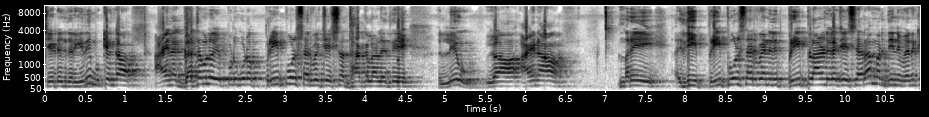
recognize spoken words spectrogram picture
చేయడం జరిగింది. ముఖ్యంగా ఆయన గతంలో ఎప్పుడు కూడా ప్రీ పోల్ సర్వే చేసిన దాఖలాలు అయితే లేవు. ఇక ఆయన మరి ఇది ప్రీ పోల్ సర్వే అనేది ప్రీ ప్లాన్డ్గా చేశారా? మరి దీని వెనుక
